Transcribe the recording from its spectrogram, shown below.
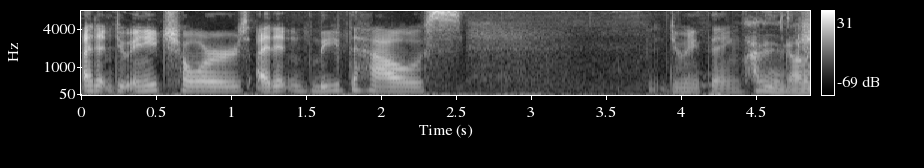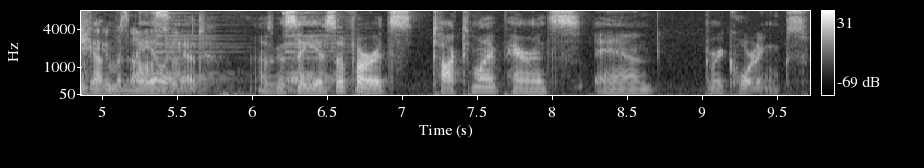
I didn't do any chores. I didn't leave the house. Didn't do anything. I haven't even gotten, the mail awesome. yet. I was gonna say, yeah, so far it's talk to my parents and recordings.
